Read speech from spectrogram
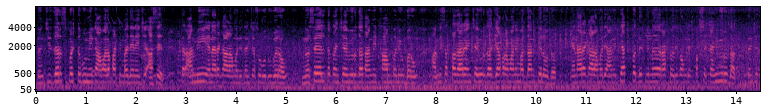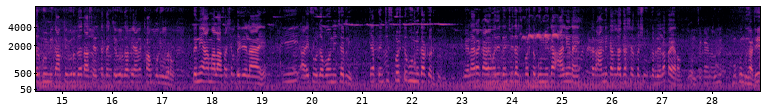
त्यांची जर स्पष्ट भूमिका आम्हाला पाठिंबा देण्याची असेल तर आम्ही येणाऱ्या काळामध्ये त्यांच्यासोबत उभे राहू. नसेल तर त्यांच्या विरोधात आम्ही ठामपणे उभं राहू. आम्ही सत्ताधाऱ्यांच्या विरोधात ज्याप्रमाणे मतदान केलं होतं येणाऱ्या काळामध्ये आम्ही त्याच पद्धतीनं राष्ट्रवादी काँग्रेस पक्षाच्याही विरोधात त्यांची जर भूमिका आमच्या विरोधात असेल तर त्यांच्या विरोधातही आम्ही ठामपणे उभं राहू. त्यांनी आम्हाला असा शब्द दिलेला आहे की आई तुळजाभवानी चरणी त्यात त्यांची स्पष्ट भूमिका करतील. येणाऱ्या काळामध्ये त्यांची जर स्पष्ट भूमिका आली नाही तर आम्ही त्यांना जशा तशी उत्तर द्यायला तयार आहोत. तुमचं काय नाव? मुकुंद घाटे.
